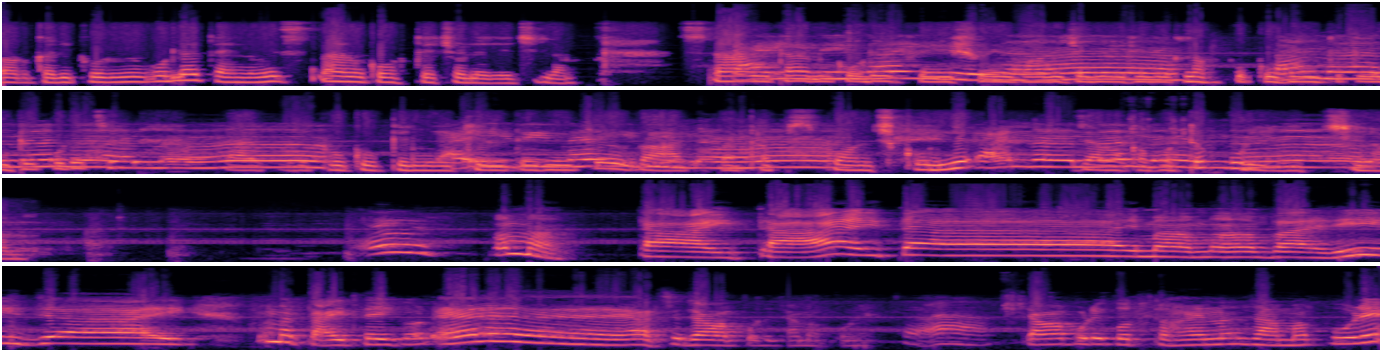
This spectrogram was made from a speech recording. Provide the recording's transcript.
তরকারি করবে বলে তাই আমি স্নান করতে চলে গেছিলাম। স্নান টান করে ফ্রেশ হয়ে ঘরে চলে এসে দেখলাম পুকু ঘুম থেকে উঠে পড়েছে। তারপরে পুকুকে নিয়ে খেলতে খেলতে গা হাত স্পঞ্জ করিয়ে জামা কাপড়টা পরিয়ে নিচ্ছিলাম। মামা তাই তাই তাই, মামা বাড়ি যাই মামা, তাই তাই কর আচ্ছা জামা পরে জামা পরে। জামা পরে করতে হয় না, জামা পরে,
